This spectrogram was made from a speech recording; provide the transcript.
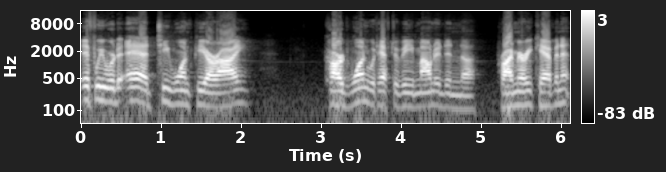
If we were to add T1 PRI, card 1 would have to be mounted in the primary cabinet,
